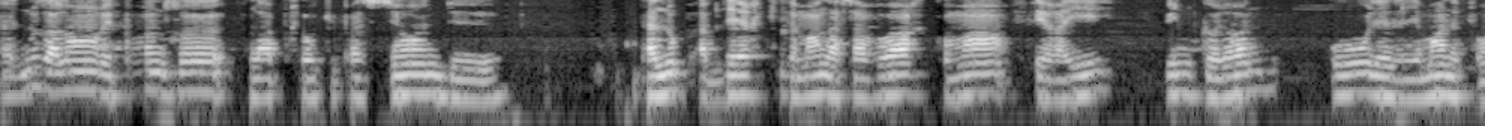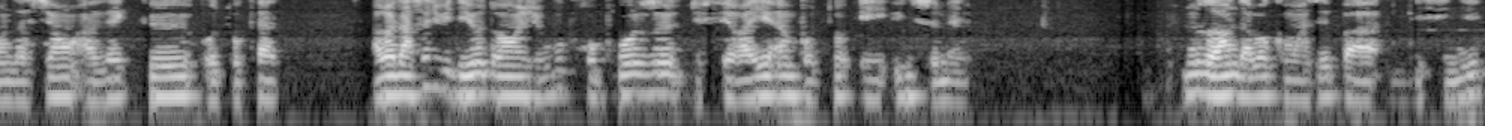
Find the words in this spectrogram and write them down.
Euh, nous allons répondre à la préoccupation de Daloup Abder qui demande à savoir comment ferrailler une colonne ou les éléments de fondation avec euh, AutoCAD. Alors dans cette vidéo, je vous propose de ferrailler un poteau et une semelle. Nous allons d'abord commencer par dessiner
